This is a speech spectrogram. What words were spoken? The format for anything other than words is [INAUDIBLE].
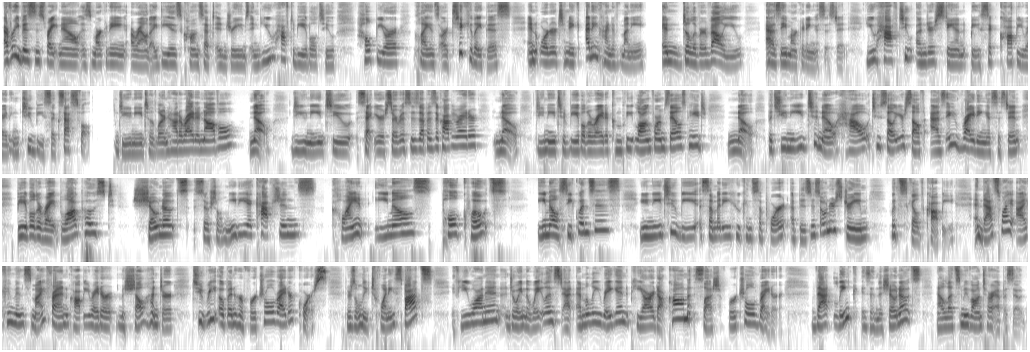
Every business right now is marketing around ideas, concept, and dreams, and you have to be able to help your clients articulate this in order to make any kind of money and deliver value as a marketing assistant. You have to understand basic copywriting to be successful. Do you need to learn how to write a novel? No. Do you need to set your services up as a copywriter? No. Do you need to be able to write a complete long form sales page? No. But you need to know how to sell yourself as a writing assistant, be able to write blog posts, show notes, social media captions, client emails, pull quotes, email sequences, you need to be somebody who can support a business owner's dream with skilled copy. And that's why I convinced my friend, copywriter Michelle Hunter, to reopen her virtual writer course. There's only 20 spots. If you want in, join the waitlist at emilyreaganpr.com slash virtual writer. That link is in the show notes. Now let's move on to our episode.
